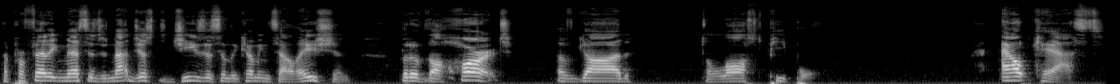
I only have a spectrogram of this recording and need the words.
the prophetic message of not just Jesus and the coming salvation, but of the heart of God to lost people. Outcasts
